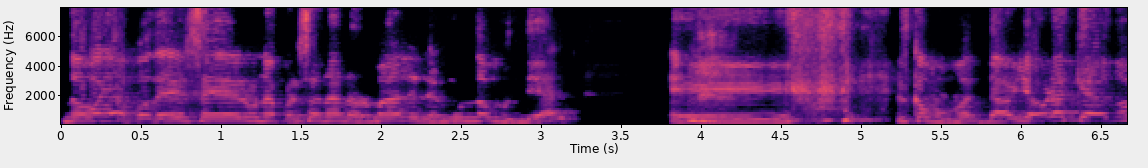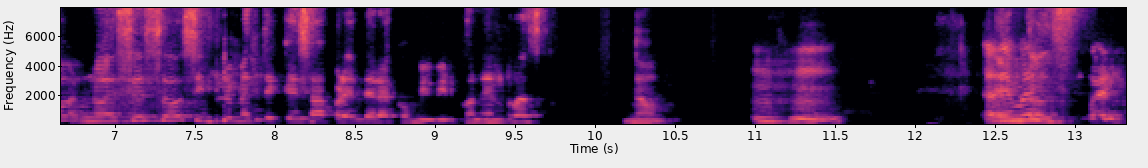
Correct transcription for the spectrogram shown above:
no voy a poder ser una persona normal en el mundo mundial, eh, es como, ¿y ahora qué hago? No es eso, simplemente que es aprender a convivir con el rasgo, ¿no? Además, bueno,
